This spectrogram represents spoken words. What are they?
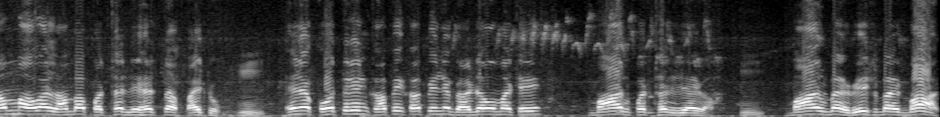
ગામમાં આવા લાંબા પથ્થર નિહરતા પાટ્યું. એને કોતરીને કાપી કાપીને ગાડાઓમાંથી બાર પથ્થર લેવા. બાર બાય વીસ બાય બાર.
